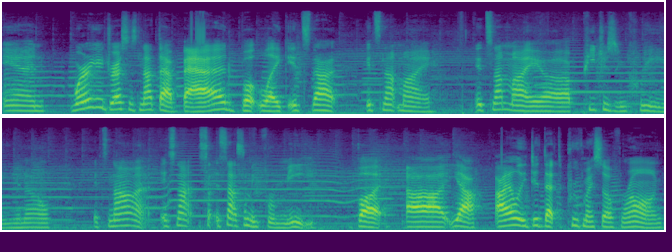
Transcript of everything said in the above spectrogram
And wearing a dress is not that bad, but like it's not it's not my it's not my uh, peaches and cream, you know. It's not it's not it's not something for me. But uh, yeah, I only did that to prove myself wrong.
